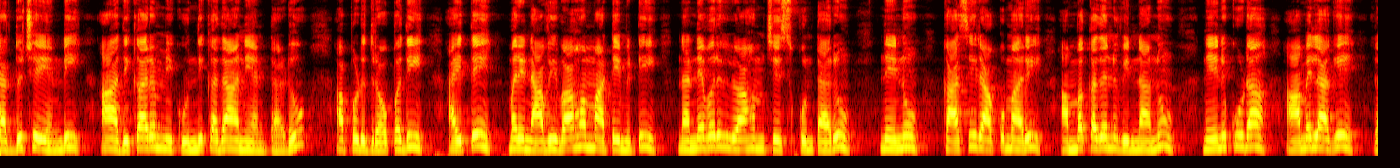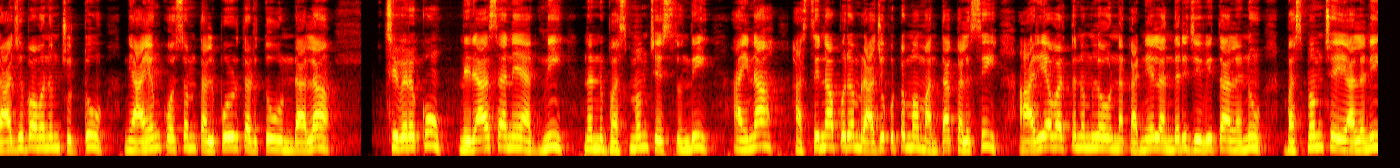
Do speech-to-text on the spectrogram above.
రద్దు చేయండి. ఆ అధికారం మీకు ఉంది కదా అని అంటాడు. అప్పుడు ద్రౌపది అయితే మరి నా వివాహం మాటేమిటి? నన్నెవరు వివాహం చేసుకుంటారు? నేను కాశీ రాకుమారి అంబ కథను విన్నాను. నేను కూడా ఆమెలాగే రాజభవనం చుట్టూ న్యాయం కోసం తలుపులు తడుతూ ఉండాలా? చివరకు నిరాశ అనే అగ్ని నన్ను భస్మం చేస్తుంది. అయినా హస్తినాపురం రాజకుటుంబం అంతా కలిసి ఆర్యావర్తనంలో ఉన్న కన్యలందరి జీవితాలను భస్మం చేయాలని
